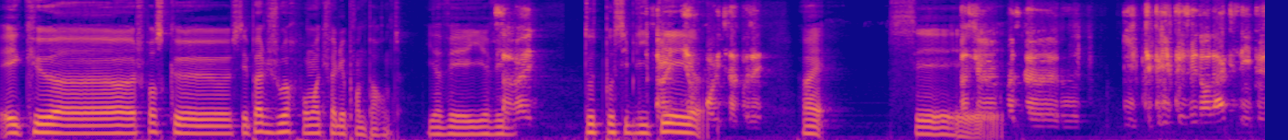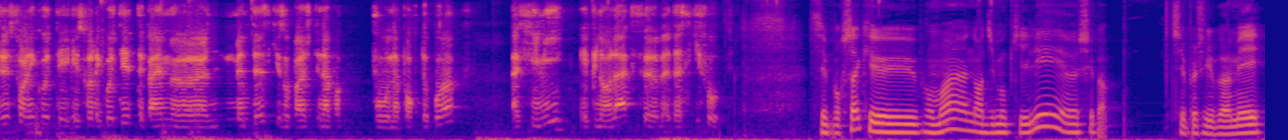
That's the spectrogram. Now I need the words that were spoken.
et que euh, je pense que c'est pas le joueur pour moi qu'il fallait prendre par contre. Il y avait, il y avait être, d'autres ça va être possibilités, dur pour lui de s'imposer. ouais, c'est... Parce que, parce que, il, tu peux, il peut jouer dans l'axe et il peut jouer sur les côtés. Et sur les côtés, t'as quand même euh, Mendes qu'ils ont pas acheté n'importe- pour n'importe quoi. Hakimi. Et puis dans l'axe, euh, bah, t'as ce qu'il faut. C'est pour ça que pour moi, Nordi Mukiele, euh, je sais pas. Je sais pas, je sais pas, mais.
